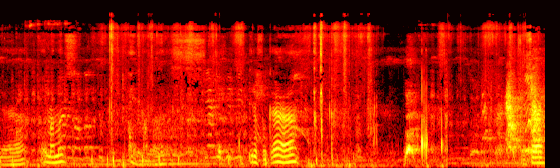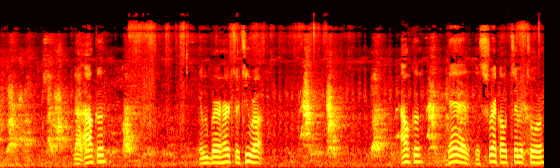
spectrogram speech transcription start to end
girl. Hey mamas. Hey mamas. Beautiful girl. Got Alka. And we brought her to T-Rock. Alka, Dad is Shrek Ultimate.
